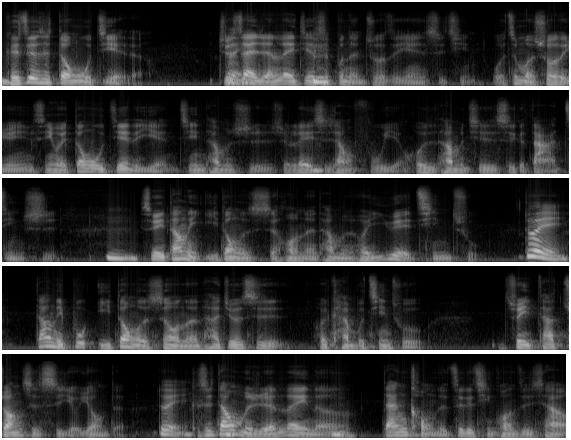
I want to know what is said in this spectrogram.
可是这是动物界的。就在人类界是不能做这件事情。我这么说的原因是因为动物界的眼睛，他们是是类似像复眼，或者他们其实是一个大近视。嗯，所以当你移动的时候呢，他们会越清楚。对，当你不移动的时候呢，它就是会看不清楚。所以它装死是有用的。对。可是当我们人类呢单孔的这个情况之下，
